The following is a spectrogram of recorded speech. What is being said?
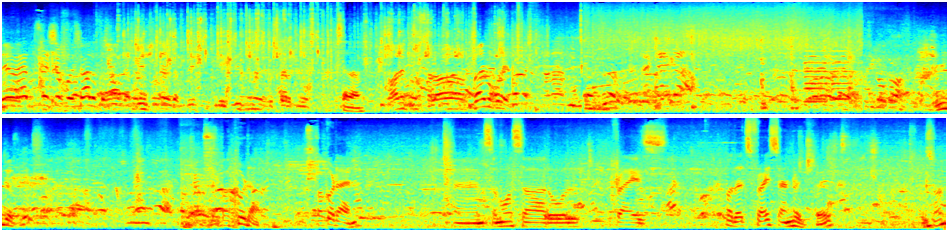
Não, é pra deixar puxado com ela. سلام وعليكم السلام فاهم قريب Pakoda. Pakoda. Eh? And samosa, roll, fries. Oh, that's fry sandwich, right? This one?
